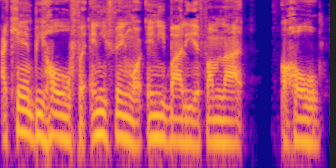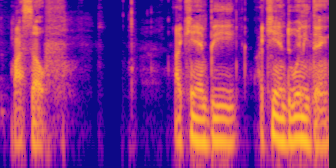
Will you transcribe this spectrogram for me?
I can't be whole for anything or anybody if I'm not a whole myself. I can't be, I can't do anything.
